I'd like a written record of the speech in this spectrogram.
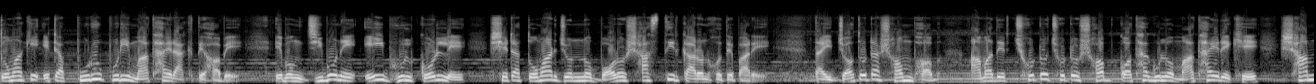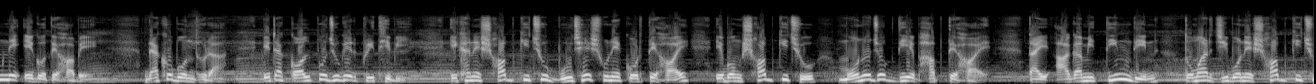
তোমাকে এটা পুরোপুরি মাথায় রাখতে হবে এবং জীবনে এই ভুল করলে সেটা তোমার জন্য বড় শাস্তির কারণ হতে পারে। তাই যতটা সম্ভব আমাদের ছোট ছোট সব কথাগুলো মাথায় রেখে সামনে এগোতে হবে। দেখো বন্ধুরা, এটা কল্পযুগের পৃথিবী। এখানে সব কিছু বুঝে শুনে করতে হয় এবং সব কিছু মনোযোগ দিয়ে ভাবতে হয়। তাই আগামী তিন দিন তোমার জীবনে সব কিছু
